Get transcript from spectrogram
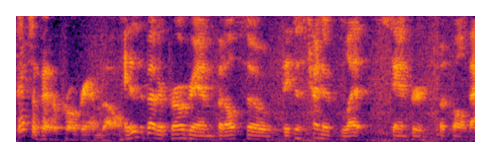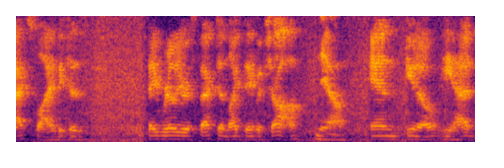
that's a better program though. It is a better program, but also they just kind of let Stanford football backslide because they really respect and like David Shaw, Yeah, and you know he had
